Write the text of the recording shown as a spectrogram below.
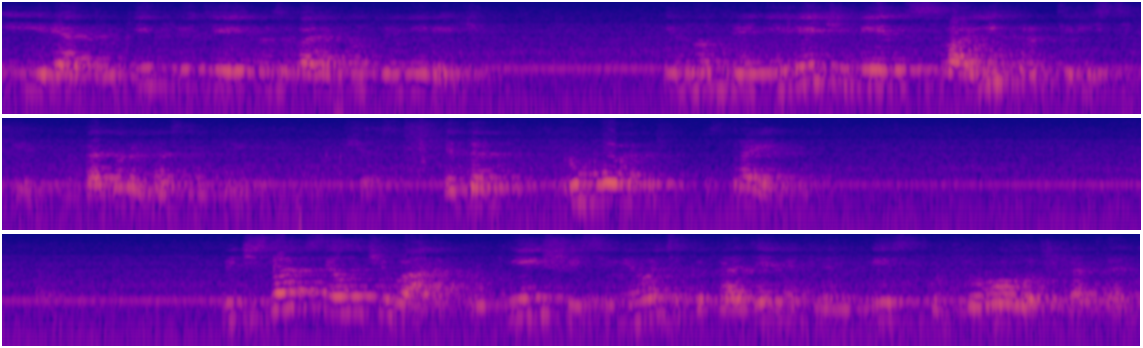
и ряд других людей называли внутренней речью. И внутренняя речь имеет свои характеристики, на которые нас нет времени сейчас. Это другое построение. Вячеслав Селович Иванов, крупнейший семиотик, академик, лингвист, культуролог и так далее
